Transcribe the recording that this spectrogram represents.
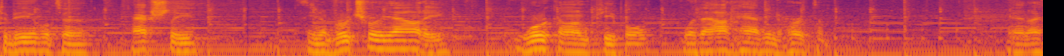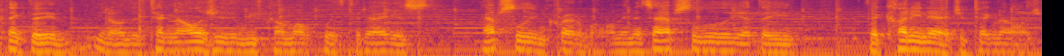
To be able to actually, in a virtual reality, work on people without having to hurt them. And I think the, you know, the technology that we've come up with today is absolutely incredible. I mean, it's absolutely at the, the cutting edge of technology.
